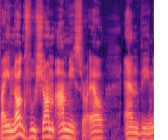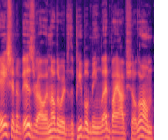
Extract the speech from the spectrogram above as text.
Vayinogvu sham am Yisrael, and the nation of Israel, in other words, the people being led by Avshalom,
